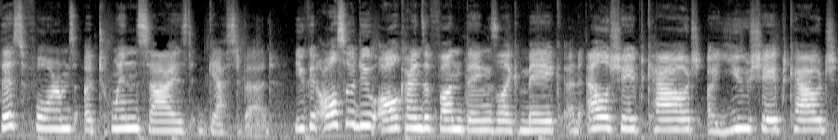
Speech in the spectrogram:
this forms a twin-sized guest bed. You can also do all kinds of fun things like make an L-shaped couch, a U-shaped couch,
